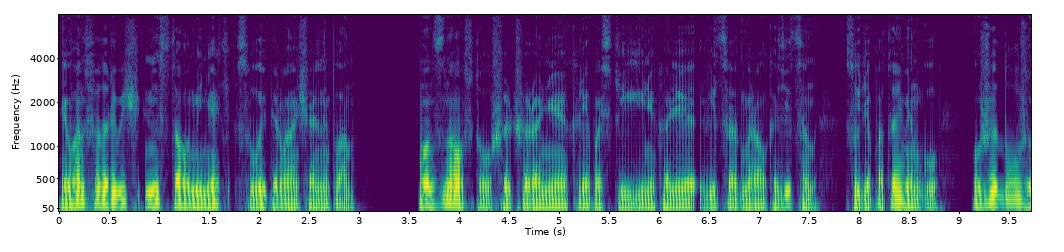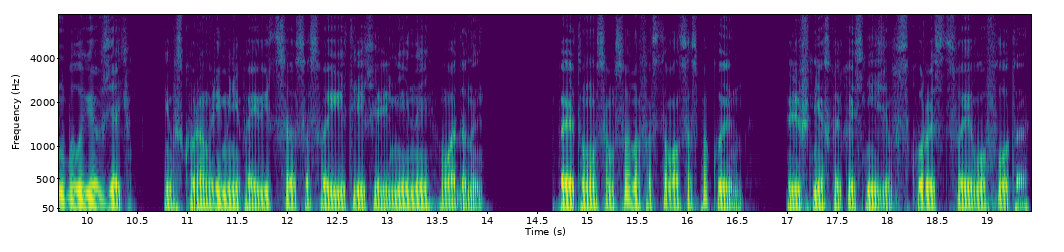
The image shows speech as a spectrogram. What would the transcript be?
Иван Федорович не стал менять свой первоначальный план. Он знал, что ушедший ранее крепости Яникале вице-адмирал Казицын, судя по таймингу, уже должен был ее взять и в скором времени появиться со своей третьей линейной ладаны. Поэтому Самсонов оставался спокоен, лишь несколько снизив скорость своего флота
